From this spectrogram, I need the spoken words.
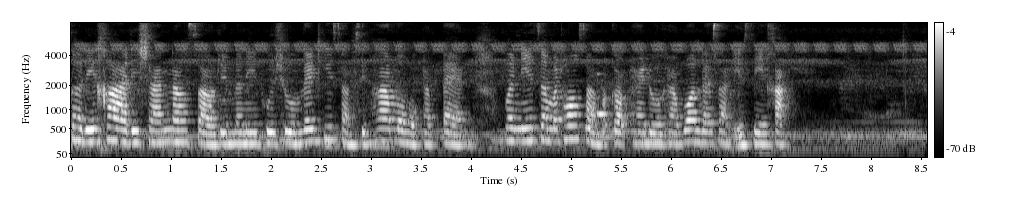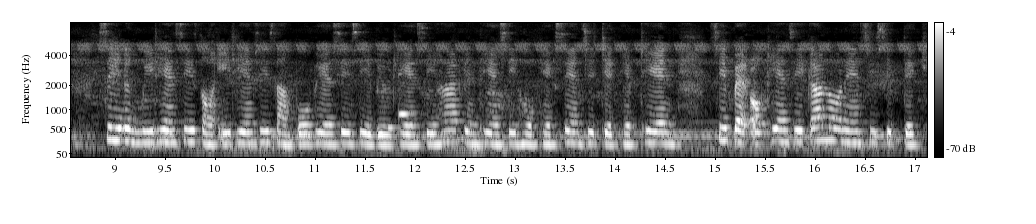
สวัสดีค่ะ ดิฉันนางสาวริมรณีภูชุมเลขที่ 35หม6ทับ8วันนี้จะมาท่องสารประกอบไฮโดรคาร์บอนและสารเอซีค่ะ C1 มีเทน C2 อีเทน C3 โปรเพน C4 บิวเทน C5 เพนเทน C6 เฮกเซน C7 เฮปเทน C8 ออกเทน C9 โนเนน C10 เดเค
